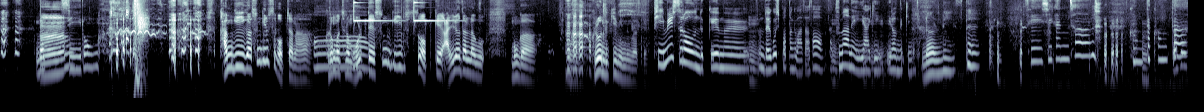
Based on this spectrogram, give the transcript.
맥시롱. 감기가 숨길 수가 없잖아. 어. 그런 것처럼 올 때 숨길 수 없게 알려달라고 뭔가 어, 그런 느낌이 있는 것 같아. 비밀스러운 느낌을 음. 좀 내고 싶었던 게 맞아서 그러니까 음. 둘만의 이야기 음, 음, 음. 이런 느낌이죠. Lonely Star. 세 시간 전 콩닥콩닥.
